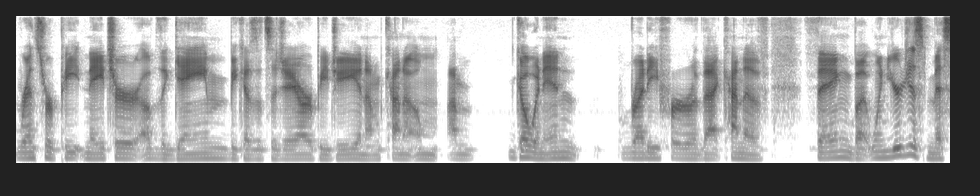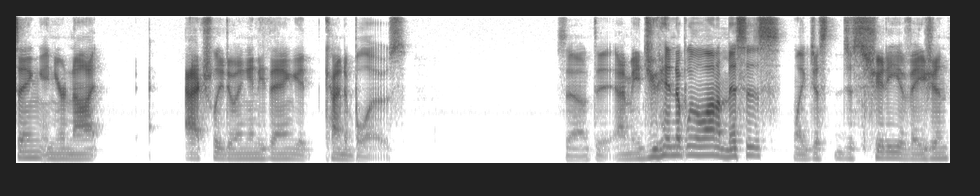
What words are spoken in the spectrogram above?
rinse repeat nature of the game because it's a JRPG, and I'm kind of um, I'm going in ready for that kind of thing. But when you're just missing and you're not actually doing anything, it kind of blows. So, I mean, did you end up with a lot of misses? Like just just shitty evasion?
